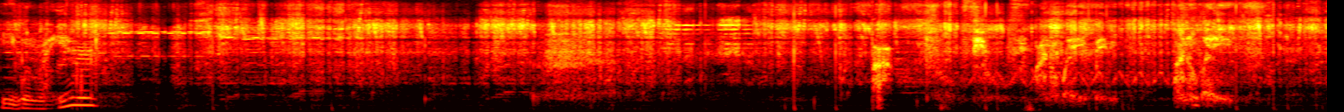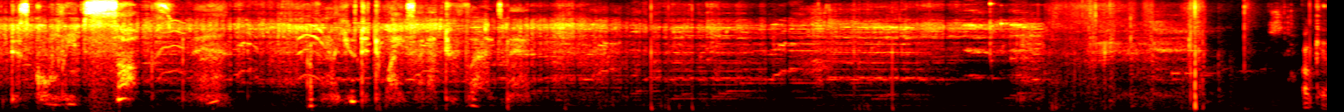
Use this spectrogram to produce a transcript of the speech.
Need one right here. Pop. Final wave, baby. Final wave. This gold leaf sucks, man. I've only used it twice. I got two flags, man. Okay,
